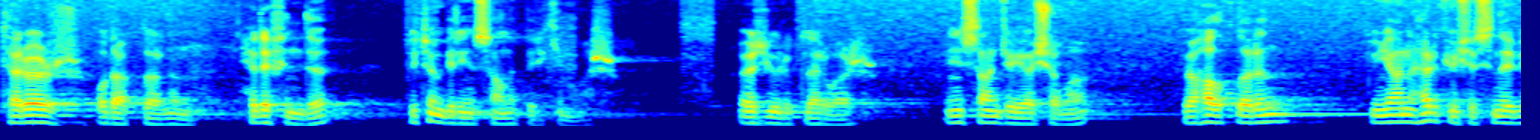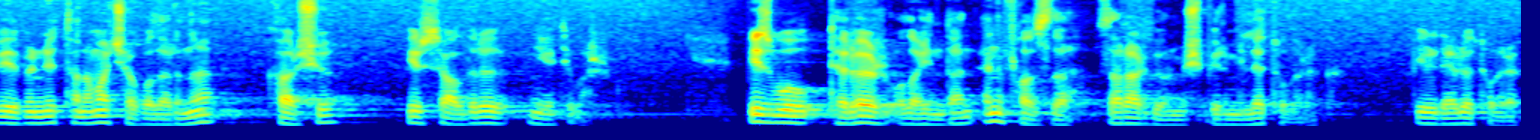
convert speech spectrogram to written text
terör odaklarının hedefinde bütün bir insanlık birikimi var. Özgürlükler var, insanca yaşama ve halkların dünyanın her köşesinde birbirini tanıma çabalarına karşı bir saldırı niyeti var. Biz bu terör olayından en fazla zarar görmüş bir millet olarak, bir devlet olarak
